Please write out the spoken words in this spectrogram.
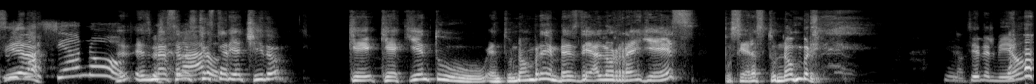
así Luis era. Marciano! Es- Es más, ¿sabes qué estaría chido? Que, que aquí en tu, en tu nombre, en vez de a los Reyes, pusieras tu nombre. No. ¿Tiene el mío?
